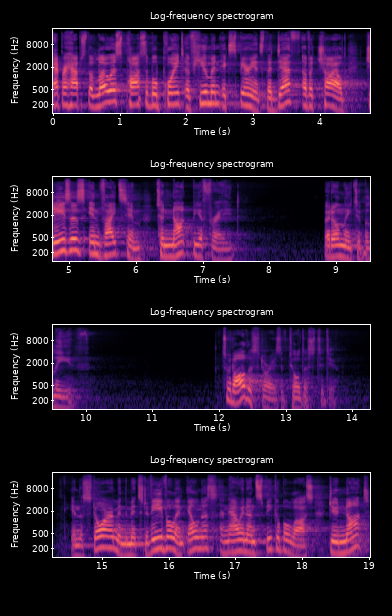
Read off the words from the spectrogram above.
At perhaps the lowest possible point of human experience, the death of a child, Jesus invites him to not be afraid, but only to believe. That's what all the stories have told us to do. In the storm, in the midst of evil and illness, and now in unspeakable loss, do not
